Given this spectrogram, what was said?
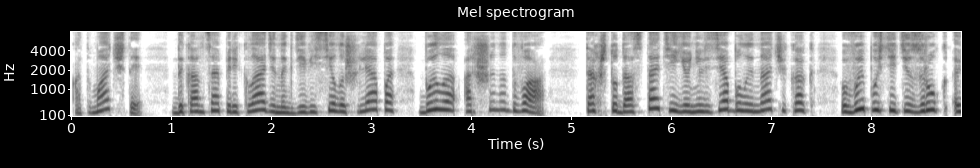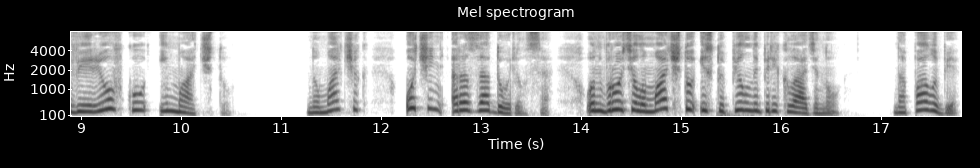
От мачты до конца перекладины, где висела шляпа, было аршина два, так что достать ее нельзя было иначе, как выпустить из рук веревку и мачту. Но мальчик очень раззадорился. Он бросил мачту и ступил на перекладину. На палубе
